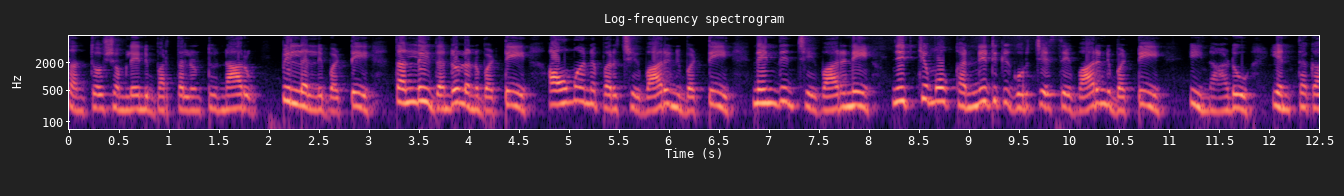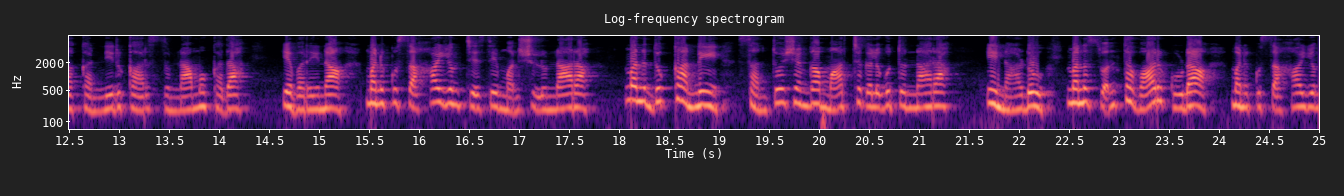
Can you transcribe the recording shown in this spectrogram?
సంతోషం లేని భర్తలుంటున్నారు. పిల్లల్ని బట్టి తల్లిదండ్రులను బట్టి అవమానపరిచే వారిని బట్టి నిందించే వారిని నిత్యము కన్నీటికి గురిచేసే వారిని బట్టి ఈనాడు ఎంతగా కన్నీరు కారుస్తున్నామో కదా! ఎవరైనా మనకు సహాయం చేసే మనుషులున్నారా? మన దుఃఖాన్ని సంతోషంగా మార్చగలుగుతున్నారా? ఈనాడు మన సొంత వారు కూడా మనకు సహాయం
